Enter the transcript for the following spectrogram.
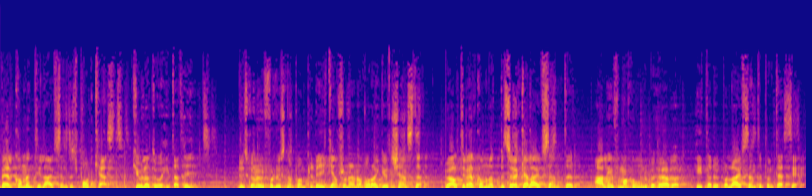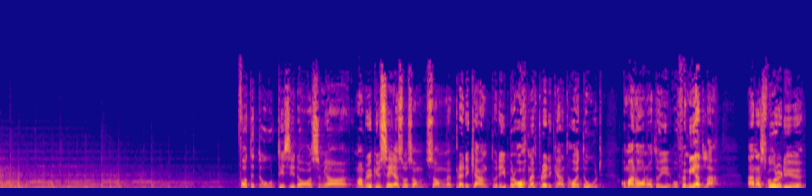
Välkommen till Life Centers podcast. Kul att du har hittat hit. Du ska nu få lyssna på en predikan från en av våra gudstjänster. Du är alltid välkommen att besöka Life Center. All information du behöver hittar du på lifecenter.se. fått ett ord till idag som jag, man brukar ju säga så som, som predikant och det är bra om en predikant har ett ord om man har något att, att förmedla. Annars vore det ju,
